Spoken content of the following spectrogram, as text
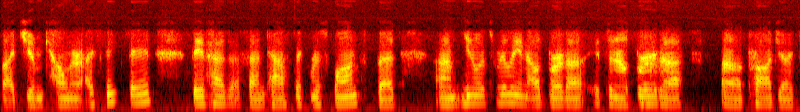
by Jim Kellner. I think they've they've had a fantastic response, but um, you know it's really an Alberta. It's an Alberta uh, project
